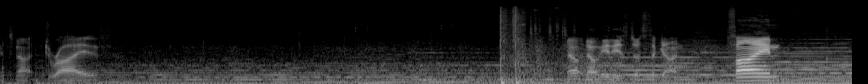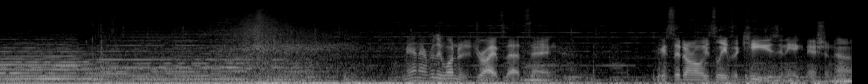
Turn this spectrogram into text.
It's not drive. No, no, it is just the gun. Fine. Man, I really wanted to drive that thing. I guess they don't always leave the keys in the ignition, huh?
